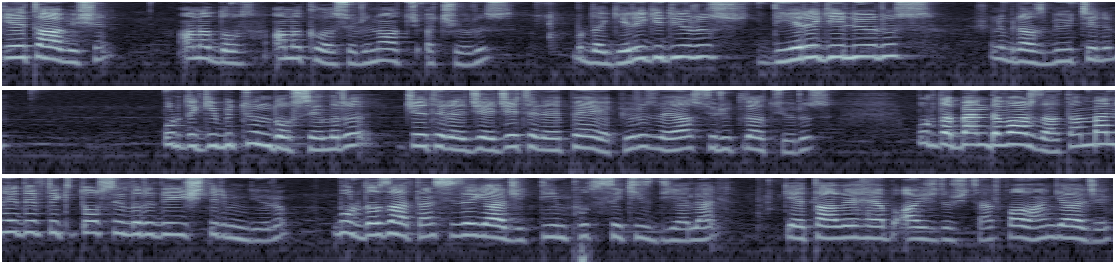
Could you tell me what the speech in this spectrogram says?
GTA 5'in ana dos ana klasörünü aç açıyoruz. Burada geri gidiyoruz. Diğere geliyoruz. Şunu biraz büyütelim. Buradaki bütün dosyaları CTRL-C, CTRL-P yapıyoruz veya sürükle atıyoruz. Burada bende var zaten. Ben hedefteki dosyaları değiştireyim diyorum. Burada zaten size gelecek. Input 8 diyeler. GTA ve Hub Ajdurçlar falan gelecek.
